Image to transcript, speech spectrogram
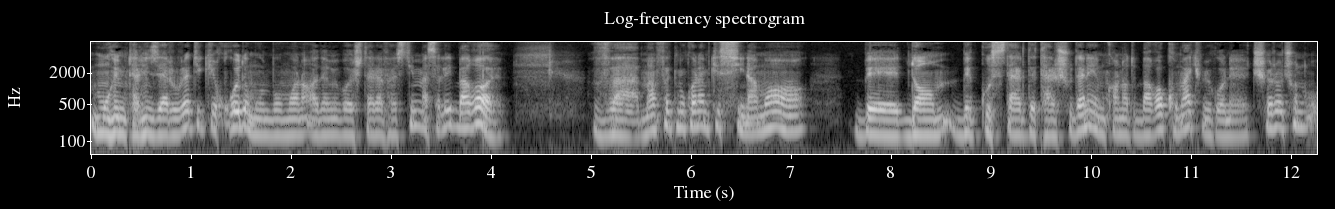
مهمترین ضرورتی که خودمون به عنوان آدمی باش طرف هستیم مسئله بقاه. و من فکر می‌کنم که سینما به دام به گسترده تر شدن امکانات بقا کمک می‌کنه. چرا؟ چون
